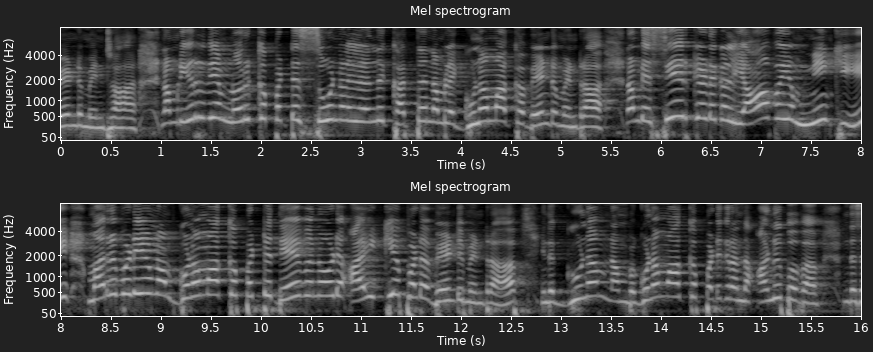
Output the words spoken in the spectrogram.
வேண்டும் என்றார் நம்முடைய இருதயம் நொறுக்கப்பட்ட சூழ்நிலையிலிருந்து கர்த்தர் நம்மளை குணமாக்க வேண்டும் என்றார் நம்முடைய சீர்கேடுகள் யாவையும் நீக்கி மறுபடியும் நாம் குணமாக்கப்பட்டு தேவனோடு ஐக்கியப்பட வேண்டும் என்றால் இந்த குணம் நம்ம குணமாக்கப்படுகிற அந்த அனுபவம் இந்த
